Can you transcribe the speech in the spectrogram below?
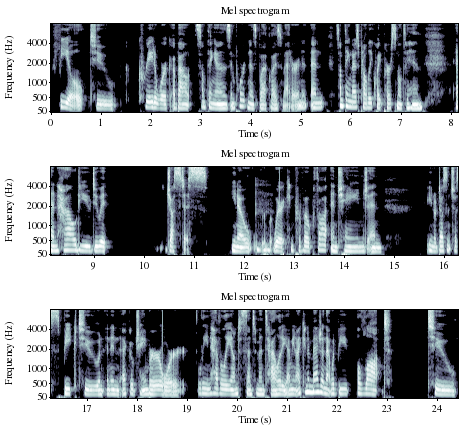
feel to create a work about something as important as Black Lives Matter and and something that's probably quite personal to him. And how do you do it justice? You know, mm-hmm. where it can provoke thought and change and you know doesn't just speak to an, an echo chamber or lean heavily onto sentimentality. I mean, I can imagine that would be a lot to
